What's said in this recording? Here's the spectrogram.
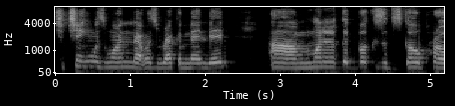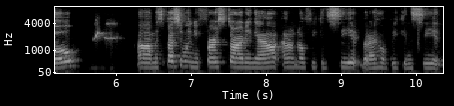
Cha-Ching was one that was recommended. Um, one of the good books is GoPro, um, especially when you're first starting out. I don't know if you can see it, but I hope you can see it.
